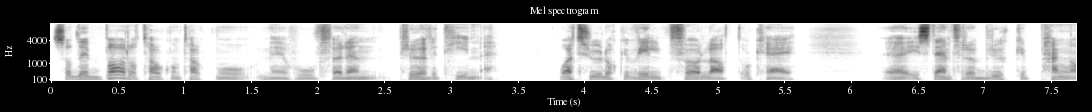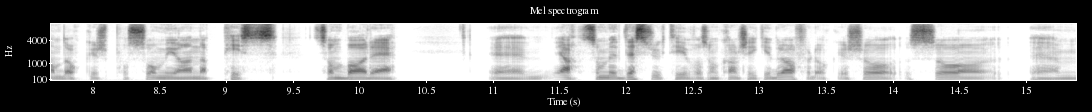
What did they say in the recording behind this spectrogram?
Så det er bare å ta kontakt med, henne for en prøvetime. Og jeg tror dere vil føle at ok, uh, istedenfor å bruke pengene deres på så mye annet piss som bare eh, ja, som er destruktive, og som kanskje ikke er bra for dere, så, så um,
